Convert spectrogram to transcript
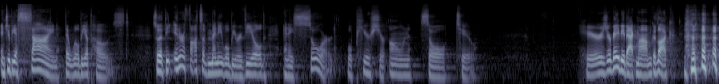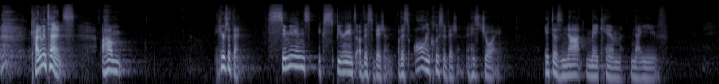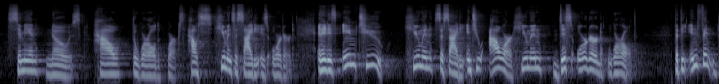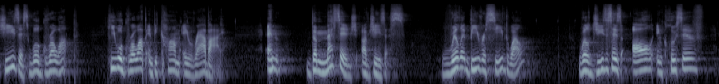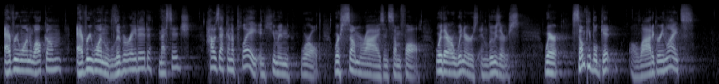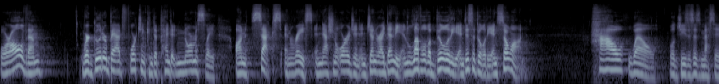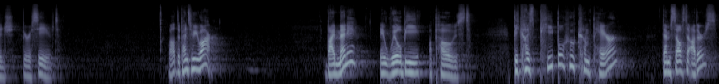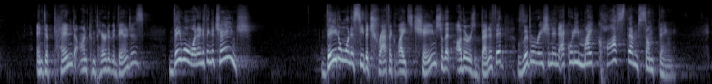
and to be a sign that will be opposed, so that the inner thoughts of many will be revealed, and a sword will pierce your own soul too. Here's your baby back, mom. Good luck. kind of intense. Um, here's the thing Simeon's experience of this vision, of this all inclusive vision, and his joy it does not make him naive. Simeon knows how the world works, how human society is ordered. And it is into human society, into our human disordered world, that the infant Jesus will grow up. He will grow up and become a rabbi. And the message of Jesus, will it be received well? Will Jesus' all inclusive, everyone welcome, everyone liberated message, how is that going to play in human world where some rise and some fall, where there are winners and losers, where some people get a lot of green lights or all of them, where good or bad fortune can depend enormously on sex and race and national origin and gender identity and level of ability and disability and so on. How well will Jesus' message be received? Well, it depends who you are. By many, it will be opposed. Because people who compare themselves to others and depend on comparative advantages, they won't want anything to change. They don't want to see the traffic lights change so that others benefit. Liberation and equity might cost them something.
